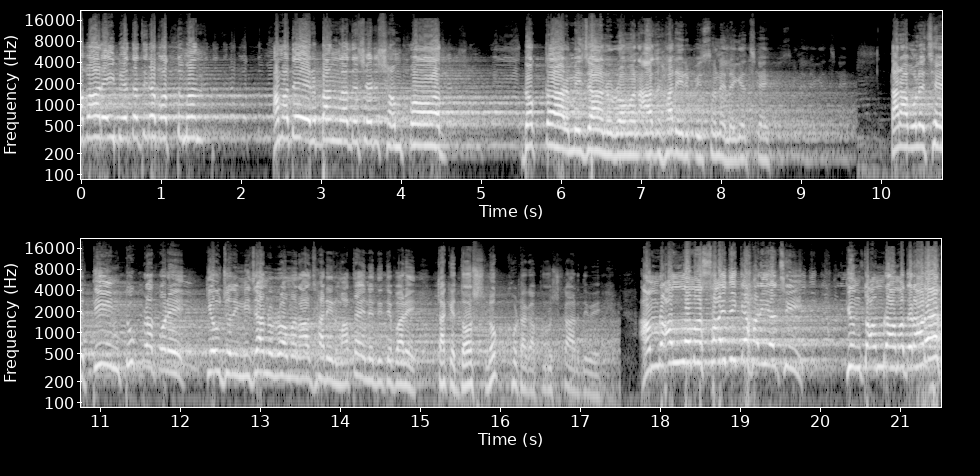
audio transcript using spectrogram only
আবার এই বেদাতিরা বর্তমান আমাদের বাংলাদেশের সম্পদ। ডক্টর মিজানুর রহমান আজহারের পিছনে লেগেছে। তারা বলেছে, তিন টুকরা করে কেউ যদি মিজানুর রহমান আজহারের মাথায় এনে দিতে পারে, তাকে দশ লক্ষ টাকা পুরস্কার দেবে। আমরা আল্লামা সাইদিকে হারিয়েছি, কিন্তু আমরা আমাদের আরেক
